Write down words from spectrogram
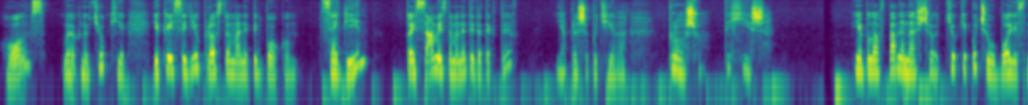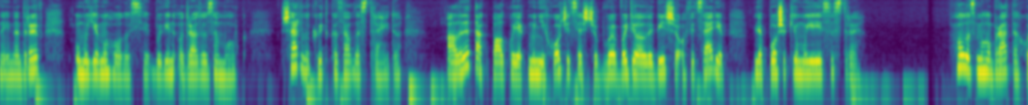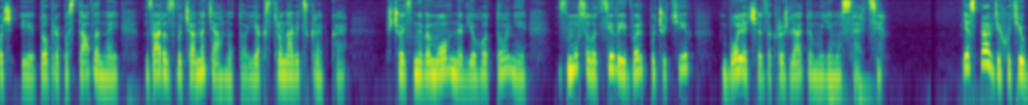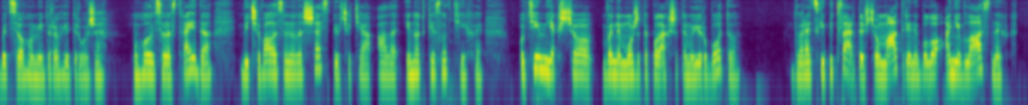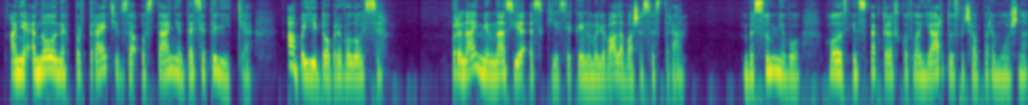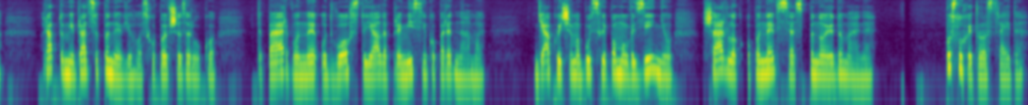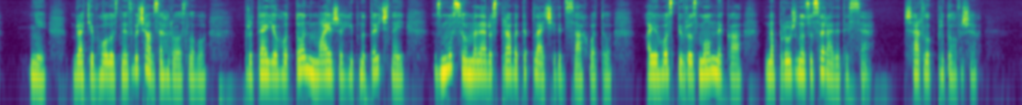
Голмс? Вигукнув Тюкі, який сидів просто у мене під боком. Це він? Той самий знаменитий детектив? Я прошепотіла. Прошу, тихіше. Я була впевнена, що Тюкі почув болісний надрив у моєму голосі, бо він одразу замовк. Шерлок відказав Лестрейду. Але не так палко, як мені хочеться, щоб ви виділили більше офіцерів для пошуків моєї сестри. Голос мого брата, хоч і добре поставлений, зараз звучав натягнуто, як струна від скрипки. Щось невимовне в його тоні змусило цілий вир почуттів боляче закружляти в моєму серці. Я справді хотів би цього, мій дорогий друже. У голосі Лестрейда відчувалося не лише співчуття, але і нотки зловтіхи, Утім, якщо ви не можете полегшити мою роботу, Дворецький підтвердив, що в матері не було ані власних, ані енолених портретів за останнє десятиліття, аби їй добре велося. Принаймні, в нас є ескіз, який намалювала ваша сестра. Без сумніву, голос інспектора Скотланд-Ярду звучав переможно. Раптом мій брат зупинив його, схопивши за руку. Тепер вони удвох стояли прямісінько перед нами. Дякуючи, мабуть, сліпому везінню, Шерлок опинився спиною до мене. Послухайте, Лестрейде. Ні, братів голос не звучав загрозливо, проте його тон, майже гіпнотичний, змусив мене розправити плечі від захвату, а його співрозмовника напружено зосередитися. Шерлок продовжив.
